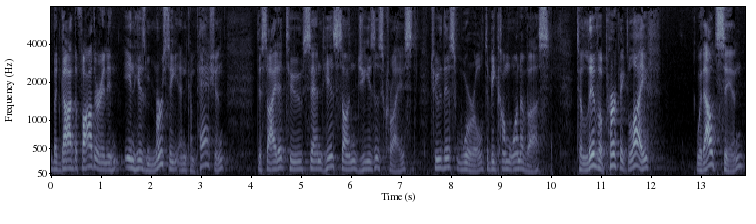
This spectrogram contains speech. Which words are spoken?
But God the Father, in, in His mercy and compassion, decided to send His Son, Jesus Christ, to this world to become one of us, to live a perfect life without sin,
